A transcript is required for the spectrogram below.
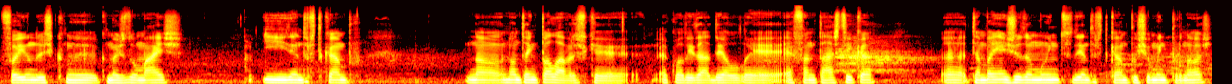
foi um dos que me, que me ajudou mais. E dentro de campo, não, não tenho palavras, porque a qualidade dele é, é fantástica uh, também ajuda muito dentro de campo, puxa muito por nós.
